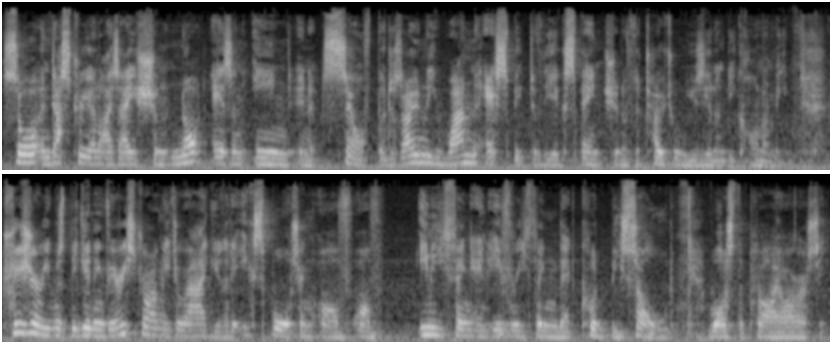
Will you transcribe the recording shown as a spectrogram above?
saw industrialisation not as an end in itself, but as only one aspect of the expansion of the total New Zealand economy. Treasury was beginning very strongly to argue that exporting of, of anything and everything that could be sold was the priority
